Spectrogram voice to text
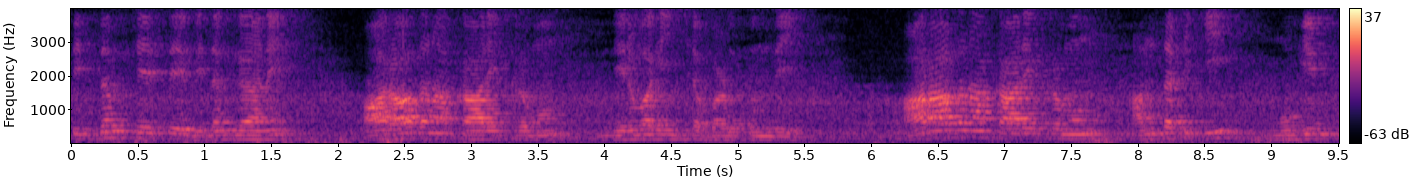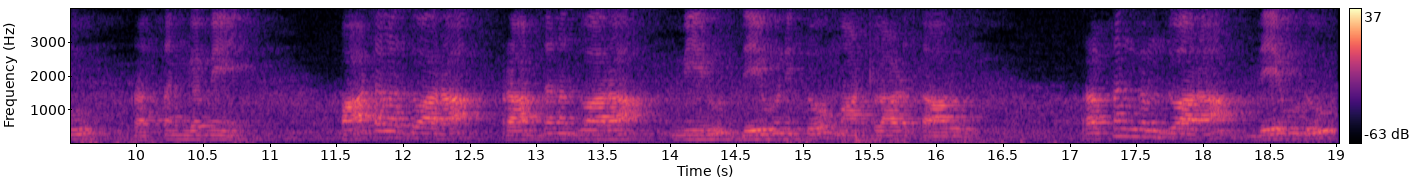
సిద్ధం చేసే విధంగానే ఆరాధన కార్యక్రమం నిర్వహించబడుతుంది. ఆరాధన కార్యక్రమం అంతటికీ ముగింపు ప్రసంగమే. పాటల ద్వారా ప్రార్థన ద్వారా మీరు దేవునితో మాట్లాడతారు. ప్రసంగం ద్వారా దేవుడు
